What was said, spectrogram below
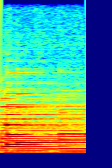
you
